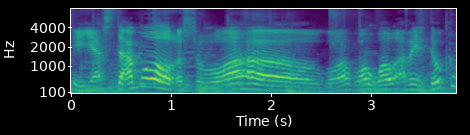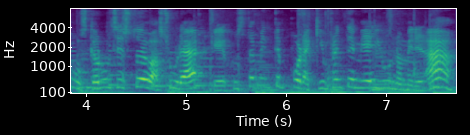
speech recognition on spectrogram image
y ya estamos. ¡Wow! ¡Wow, wow, wow! A ver, tengo que buscar un cesto de basura que justamente por aquí enfrente de mí hay uno. Miren, ah,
